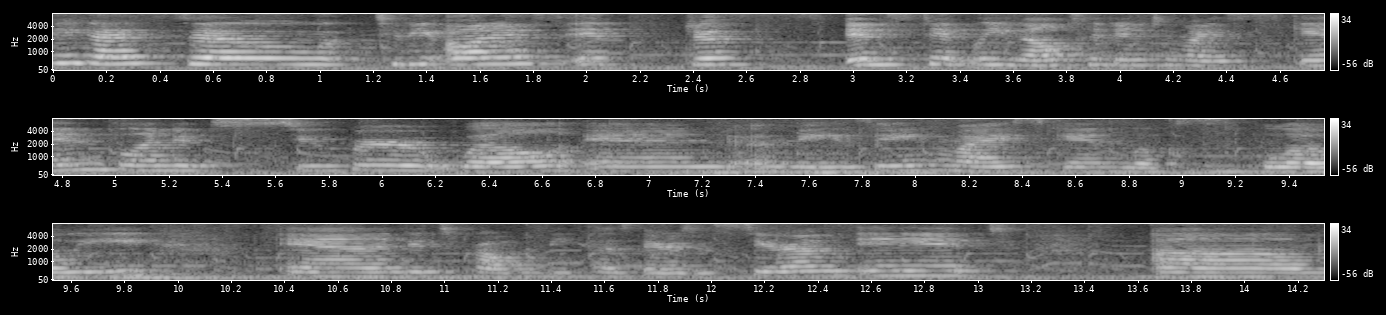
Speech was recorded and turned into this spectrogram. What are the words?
Okay guys, so to be honest, it just instantly melted into my skin, blended super well and amazing. My skin looks glowy and it's probably because there's a serum in it. Um,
